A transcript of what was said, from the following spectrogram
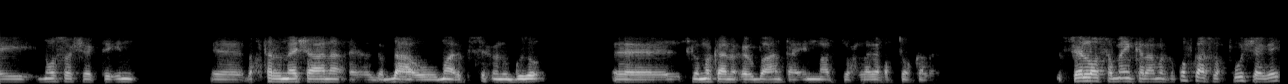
ay noo soo sheegtay in dhakhtar meeshaana gabdhaha uu maaragtay si xun u gudo isla markaana waxay u baahan tahay in maaragtay wax laga qabto kale. See loo samayn karaa marka qofkaas wax kuu sheegay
